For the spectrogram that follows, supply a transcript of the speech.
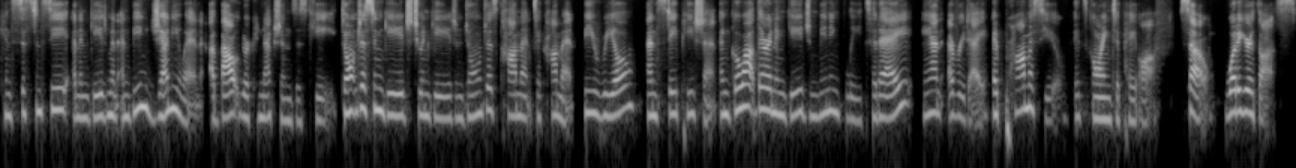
consistency and engagement and being genuine about your connections is key. Don't just engage to engage and don't just comment to comment. Be real and stay patient and go out there and engage meaningfully today and every day. I promise you, it's going to pay off. So, what are your thoughts?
